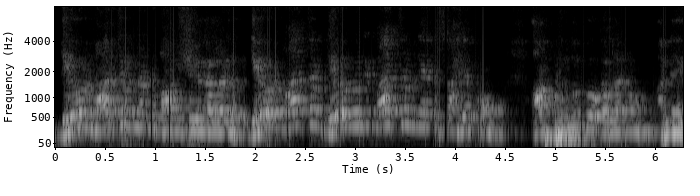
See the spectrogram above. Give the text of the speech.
దేవుడు మాత్రం నన్ను బాగు చేయగలడు దేవుడు మాత్రం దేవుడి నుండి మాత్రం నేను సహాయము ఆ పొందుకోగలను అనే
